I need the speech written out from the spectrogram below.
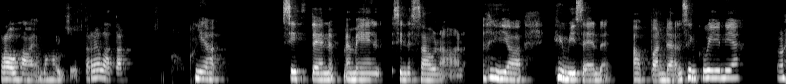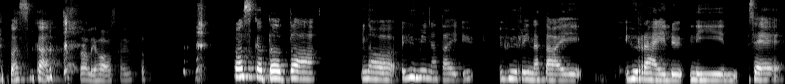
rauhaa ja mahdollisuutta relata. Ja sitten mä menen sinne saunaan ja hymisen Up and Dancing Queenia, koska... Tämä oli hauska juttu. koska tota, no, hyminä tai hyrinä tai hyräily, niin se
